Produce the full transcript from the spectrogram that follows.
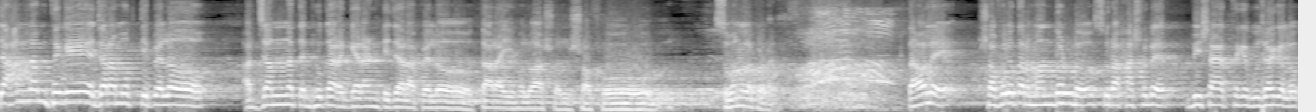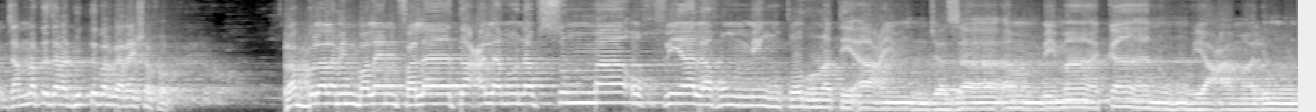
জাহান্নাম থেকে যারা মুক্তি পেল আর জান্নাতে ঢোকার গ্যারান্টি যারা পেল, তারাই হলো আসল সফল। সুবহানাল্লাহ তাহলে সফলতার মানদণ্ড সুরা হাসরের আয়াত থেকে বোঝা গেল, জান্নাতে যারা ঢুকতে পারবে এরাই সফল। রব্বুল আলামিন বলেন, ফালা তা'লামু নাফসুম মা উখফিয়া লাহুম মিন কুররাতি আ'য়ুন জাযাআম বিমা কানু ইয়ামালুন।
